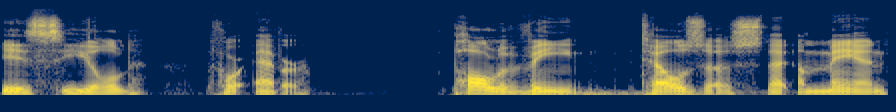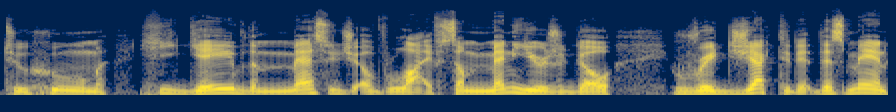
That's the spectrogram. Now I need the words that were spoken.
is sealed forever. Paul Levine tells us that a man to whom he gave the message of life some many years ago rejected it. This man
